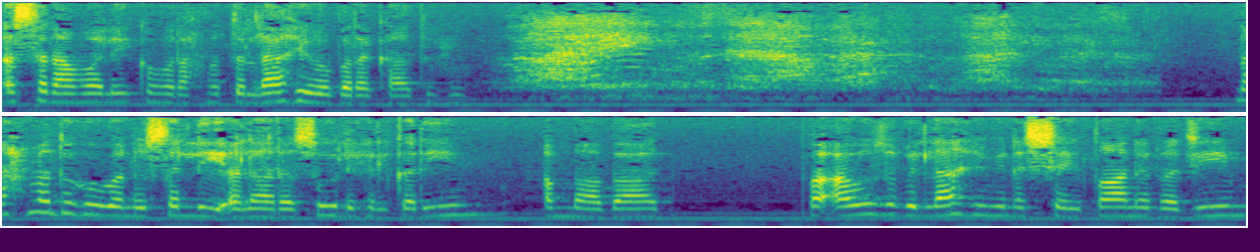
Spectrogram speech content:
السلام علیکم و رحمۃ اللہ وبرکاتہ۔ نحمد ونسلی علی رسول کریم اما بعد، فاعوذ باللہ من الشیطان الرجیم،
